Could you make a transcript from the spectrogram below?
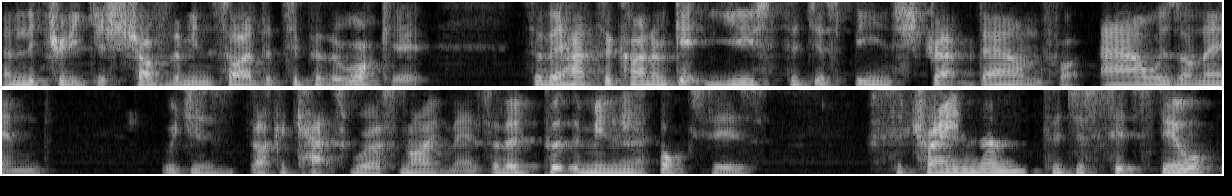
and literally just shove them inside the tip of the rocket. So they had to kind of get used to just being strapped down for hours on end, which is like a cat's worst nightmare. So they'd put them in yeah. these boxes to train them to just sit still,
